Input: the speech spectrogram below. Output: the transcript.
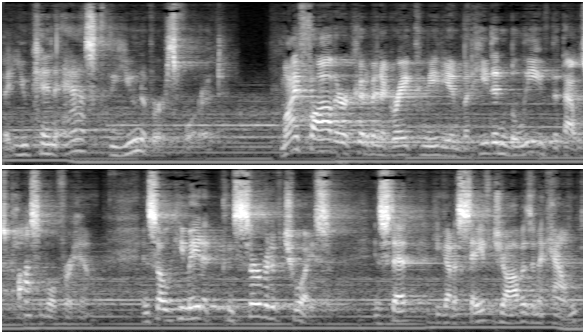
that you can ask the universe for it. My father could have been a great comedian, but he didn't believe that that was possible for him. And so he made a conservative choice. Instead, he got a safe job as an accountant.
